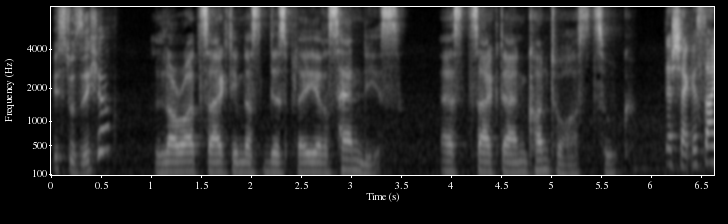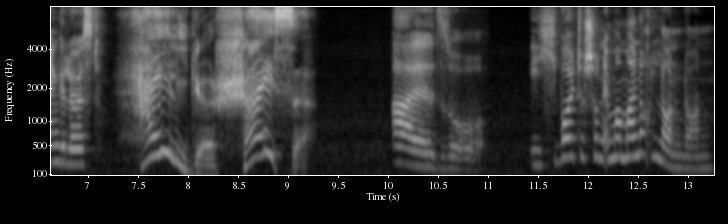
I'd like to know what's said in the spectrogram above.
Bist du sicher? Laura zeigte ihm das Display ihres Handys. Es zeigte einen Kontoauszug. Der Scheck ist eingelöst. Heilige Scheiße! Also, ich wollte schon immer mal nach London.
